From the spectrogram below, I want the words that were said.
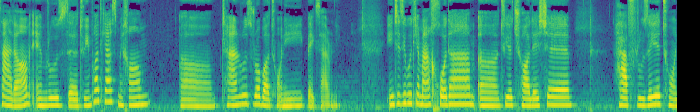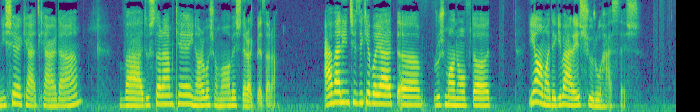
سلام. امروز تو این پادکست می‌خوام چند روز رو با تونی بگذرونیم. این چیزی بود که من خودم توی چالش هفت روزه تونی شرکت کردم و دوست دارم که اینا رو با شما به اشتراک بذارم. اولین چیزی که باید روش مانو داد یه آمادگی برای شروع هستش.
